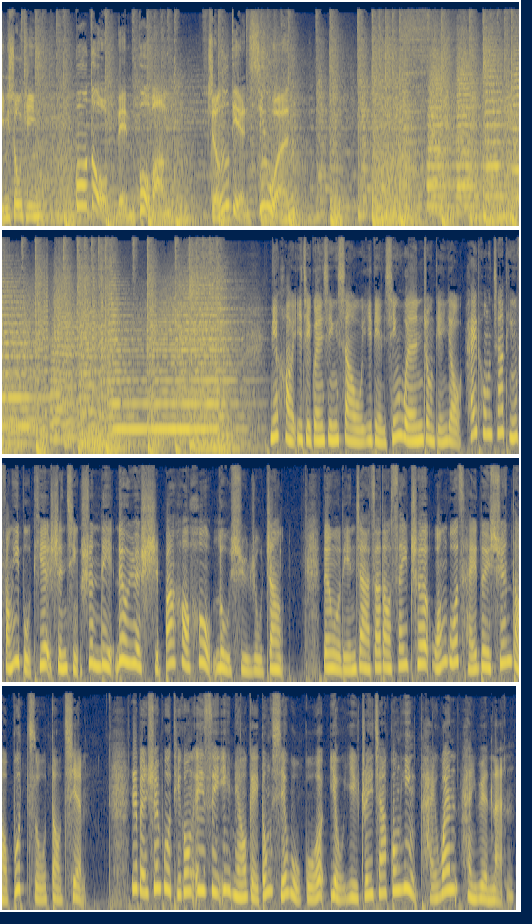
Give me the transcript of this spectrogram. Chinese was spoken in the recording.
迎收听《波豆联播网》整点新闻。你好，一起关心下午一点新闻，重点有：孩童家庭防疫补贴申请顺利，六月十八号后陆续入账。端午连假遭到塞车，王国才对宣导不足道歉。日本宣布提供 A Z 疫苗给东协五国，有意追加供应台湾和越南。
